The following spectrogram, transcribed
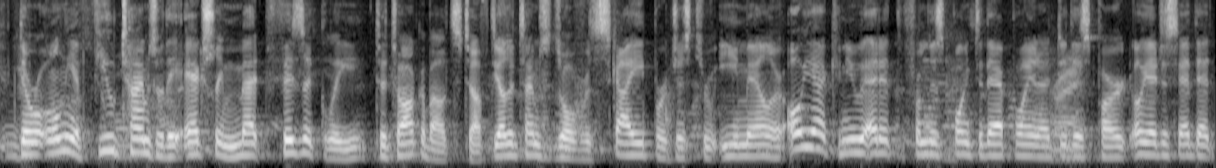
there were only a few times where they actually met physically to talk about stuff. The other times it's over Skype or just through email or, oh yeah, can you edit from this point to that point? I did this part. Oh yeah, just add that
